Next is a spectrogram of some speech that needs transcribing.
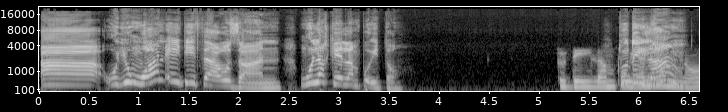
Ah, yung 180,000, mula kailan po ito? Today lang po Today yan, lang? ma'am, no?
